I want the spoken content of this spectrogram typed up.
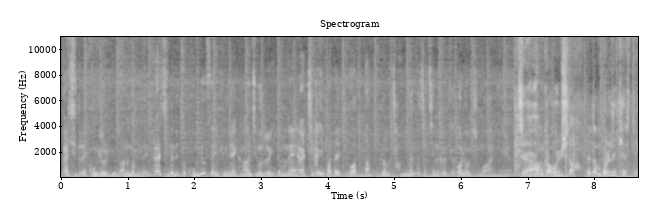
깔치들의 공격을 유도하는 겁니다. 이 깔치들이 또 공격성이 굉장히 강한 친구들이기 때문에 깔치가 이 바다에 들어왔다? 그러면 잡는 것 자체는 그렇게 어려운 친구가 아니에요. 자, 한번 가봅시다. 일단 멀리 캐스팅.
